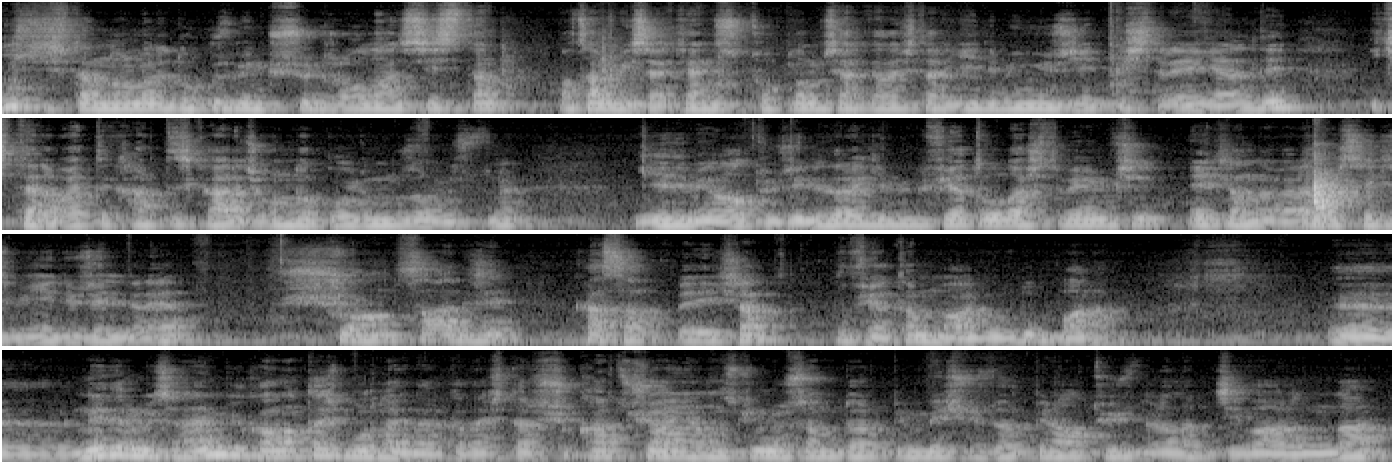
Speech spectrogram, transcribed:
Bu sistem normalde 9000 küsür lira olan sistem vatan bilgisayar kendisi toplamış arkadaşlar 7170 liraya geldi. 2 TB'lık hard disk hariç onu da koyduğumuz zaman üstüne 7650 lira gibi bir fiyata ulaştı benim için. Ekranla beraber 8750 liraya şu an sadece kasa ve ekran bu fiyata mal oldu bana. Ee, nedir mesela en büyük avantaj buradaydı arkadaşlar. Şu kart şu an yanlış bilmiyorsam 4500-4600 liralar civarında.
